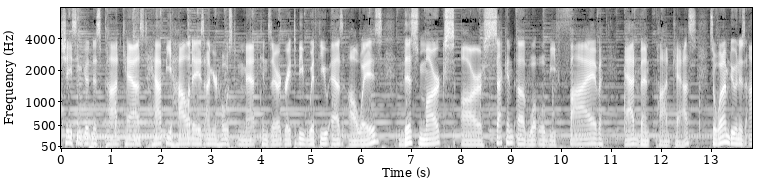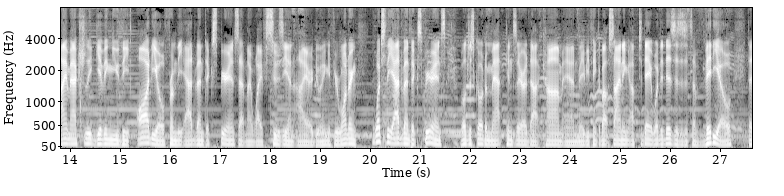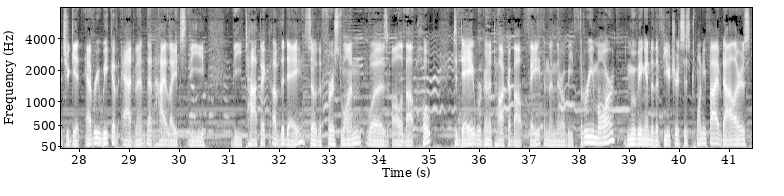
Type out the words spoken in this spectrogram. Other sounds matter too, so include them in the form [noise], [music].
Chasing Goodness podcast. Happy holidays. I'm your host, Matt Kendziera. Great to be with you as always. This marks our second of what will be five Advent podcasts. So, what I'm doing is I'm actually giving you the audio from the Advent experience that my wife Susie and I are doing. If you're wondering, What's the Advent experience? Well, just go to mattkendziera.com and maybe think about signing up today. What it is is it's a video that you get every week of Advent that highlights the the topic of the day. So the first one was all about hope. Today we're going to talk about faith, and then there will be three more moving into the future. It's just $25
